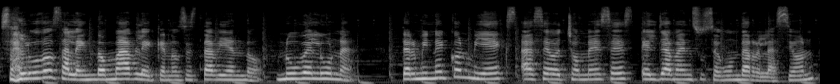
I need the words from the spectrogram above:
Saludos a la indomable que nos está viendo. Nube Luna. Terminé con mi ex hace ocho meses, él ya va en su segunda relación,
